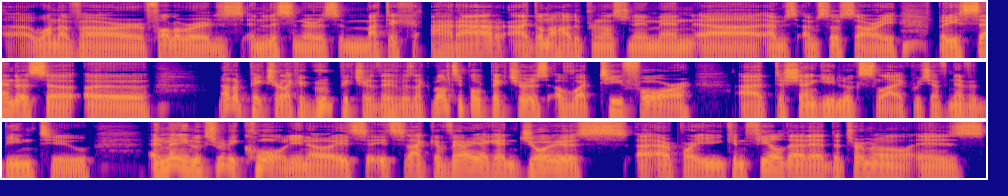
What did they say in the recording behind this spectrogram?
Uh, one of our followers and listeners, Matech Arar, I don't know how to pronounce your name, man. Uh, I'm I'm so sorry, but he sent us a, a not a picture, like a group picture. There was like multiple pictures of what T4 at the Changi looks like, which I've never been to. And man, it looks really cool. You know, it's it's like a very again joyous uh, airport. You can feel that uh, the terminal is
